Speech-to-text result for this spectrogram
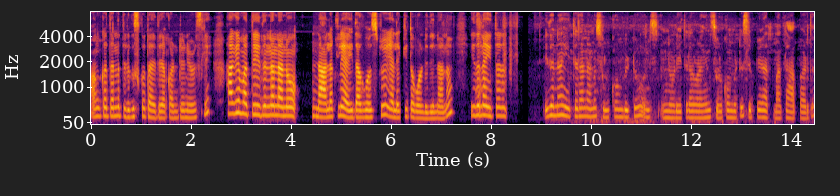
ಅಂಕತನ ತಿರುಗಿಸ್ಕೊತಾ ಇದ್ದೀನಿ ಕಂಟಿನ್ಯೂಸ್ಲಿ ಹಾಗೆ ಮತ್ತು ಇದನ್ನು ನಾನು ನಾಲ್ಕನೇ ಐದಾಗುವಷ್ಟು ಏಲಕ್ಕಿ ತೊಗೊಂಡಿದ್ದೀನಿ ನಾನು. ಇದನ್ನು ಈ ಥರ ಇದನ್ನು ಈ ಥರ ನಾನು ಸುಲ್ಕೊಂಡ್ಬಿಟ್ಟು ಒಂದು ನೋಡಿ ಈ ಥರ ಒಳಗಿಂದ ಸುಲ್ಕೊಂಡ್ಬಿಟ್ಟು ಸಿಪ್ಪೆ ಅದು ಮಾತ್ರ ಹಾಕಬಾರ್ದು.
